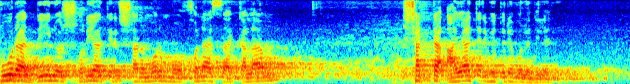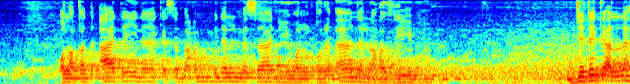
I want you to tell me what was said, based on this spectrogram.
পুরা দিন ও শরিয়াতের সারমর্ম, খোলাসা কালাম সাতটা আয়াতের ভেতরে বলে দিলেন ولقد آتيناك سبعا من المثاني والقرآن العظيم যেটাকে আল্লাহ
